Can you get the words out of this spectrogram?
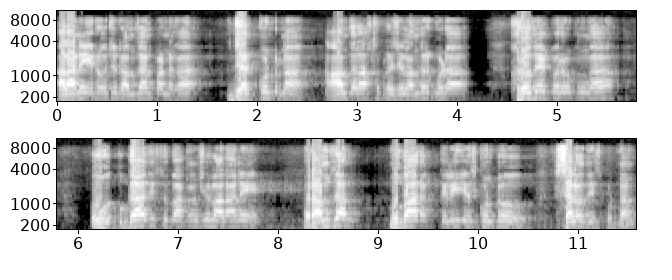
అలానే ఈరోజు రంజాన్ పండగ జరుపుకుంటున్న ఆంధ్ర రాష్ట్ర ప్రజలందరూ కూడా హృదయపూర్వకంగా ఉగాది శుభాకాంక్షలు అలానే రంజాన్ ముబారక్ తెలియజేసుకుంటూ సెలవు తీసుకుంటున్నాను.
